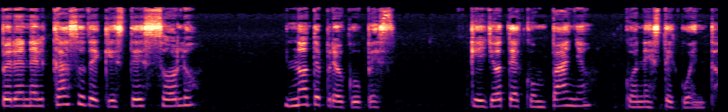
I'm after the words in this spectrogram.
Pero en el caso de que estés solo, no te preocupes, que yo te acompaño con este cuento.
